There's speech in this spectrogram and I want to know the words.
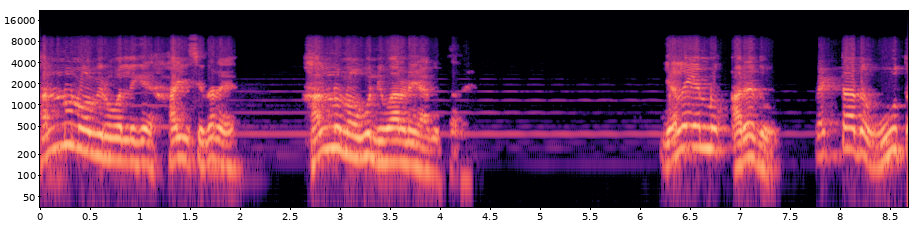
ಹಲ್ಲು ನೋವಿರುವಲ್ಲಿಗೆ ಹಾಯಿಸಿದರೆ ಹಲ್ಲು ನೋವು ನಿವಾರಣೆಯಾಗುತ್ತದೆ. ಎಲೆಯನ್ನು ಅರೆದು ಪೆಟ್ಟಾದ ಊತ,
